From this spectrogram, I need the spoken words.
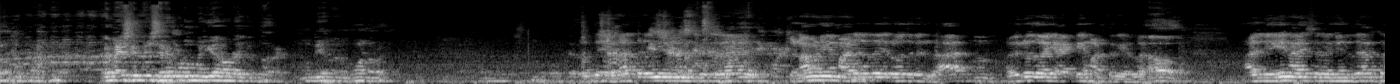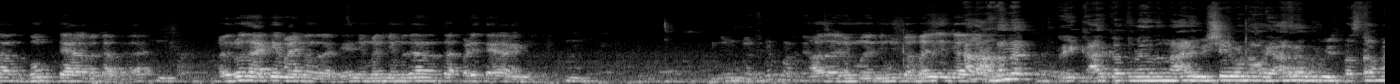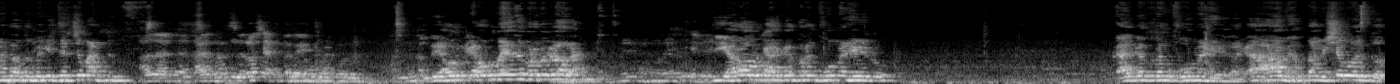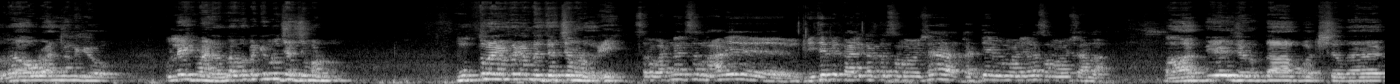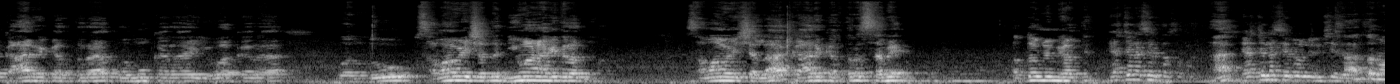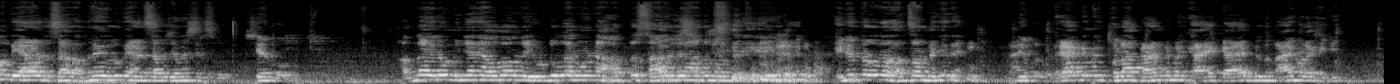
ರಮೇಶ್ ಸೆರೆ ಕೊಡೋದು ಮನೆಗೆ ನೋಡಾಗಿರ್ತಾರೆ ಮುಂದೇನು ಮತ್ತೆ ಎಲ್ಲಾ ಕಡೆ ಚುನಾವಣೆ ಮಾಡಿರದೇ ಇರೋದ್ರಿಂದ ಅವಿರೋಧವಾಗಿ ಆಯ್ಕೆ ಮಾಡ್ತಾರೆ ಎಲ್ಲ ಅಲ್ಲಿ ಏನಾಯ್ತು ಸರ್ ನಿಮ್ದೇ ಅಂತ ಗುಂಪು ತಯಾರಾಗಬೇಕಾದ್ರೆ ಅವಿರೋಧ ಆಯ್ಕೆ ಮಾಡಿ ಬಂದ್ರಾಗೆ ನಿಮ್ಮಲ್ಲಿ ನಿಮ್ಮದೇ ಅಂತ ಪಡೆ ತಯಾರಾಗಂಗಿಲ್ಲ. ಅದು ನಿಮ್ಮ ನಿಮ್ಗೆ ಬೆಂಬಲಿಗಿಂತ ಕಾರ್ಯಕರ್ತರು ಅದನ್ನ ನಾಳೆ ವಿಷಯವನ್ನು ಅವ್ರು ಯಾರಾದ್ರೂ ಪ್ರಸ್ತಾವ ಮಾಡಿದ್ರೆ ಅದ್ರ ಬಗ್ಗೆ ಚರ್ಚೆ ಮಾಡ್ತೀನಿ. ಕಾರ್ಯಕರ್ತರ ಅಂದ್ರೆ ಅವ್ರಿಗೆ ಅವ್ರ ಮನೆಯಿಂದ ಬರ್ಬೇಕಲ್ಲ ಈಗ ಯಾರೋ ಅವ್ರ ಕಾರ್ಯಕರ್ತರಂಗೆ ಫೋನ್ ಮಾಡಿ ಹೇಳಿದ್ರು. ಕಾರ್ಯಕರ್ತರಂಗೆ ಫೋನ್ ಮಾಡಿ ಹೇಳಿದಾಗ ಆ ಎಂತ ವಿಷಯಗಳು ಇದ್ದು ಅಂದ್ರೆ ಅವ್ರು ಅಲ್ಲಿ ನನಗೆ ಉಲ್ಲೇಖ ಮಾಡಿದ್ರೆ ಅದ್ರ ಬಗ್ಗೆ ಚರ್ಚೆ ಮಾಡೋದು. ಮುಕ್ತವಾಗಿರ್ತಕ್ಕಂಥ ಚರ್ಚೆ ಮಾಡಿದ್ರಿ? ಸರ್ ಒಟ್ನಾಗ ಸರ್ ನಾಳೆ ಬಿಜೆಪಿ ಕಾರ್ಯಕರ್ತರ ಸಮಾವೇಶ ಕಟ್ಟೆ ಅಭಿಮಾನಿಗಳ ಸಮಾವೇಶ ಅಲ್ಲ. ಭಾರತೀಯ ಜನತಾ ಪಕ್ಷದ ಕಾರ್ಯಕರ್ತರ ಪ್ರಮುಖರ ಯುವಕರ ಒಂದು ಸಮಾವೇಶದ ನಿರ್ವಹಣೆ ಆಗಿದ್ರದ್ದು ಸಮಾವೇಶ ಅಲ್ಲ ಕಾರ್ಯಕರ್ತರ ಸಭೆ. ಮತ್ತೊಮ್ಮೆ ನಿಮ್ಗೆ ಹೇಳ್ತೀನಿ. ಎಷ್ಟು ಜನ ಸೇರ್ತಾರೆ ಸರ್? ಎಷ್ಟು ಜನ ಸೇರೋ ನಿರೀಕ್ಷೆ ಇದೆ ಒಂದು ಎರಡು ಸಾವಿರ ಹದಿನೈದರಿಂದ ಎರಡು ಸಾವಿರ ಜನ ಸೇರಿಸ್ಬೋದು ಸೇರ್ಬೋದು. ಹದಿನೈದು ಮುಂಜಾನೆ ಯಾವುದೋ ಒಂದು ಯೂಟ್ಯೂಬ್ ನೋಡಿ ಹತ್ತು ಸಾವಿರ ಜನ ಅದು ಬರ್ತೀರಿ ಇಲ್ಲಿ ತರೋದು ಹತ್ತು ಸಾವಿರ ಮಂದಿನೇ. ನೀವು ಬ್ರಾಂಡ್ ನಿಮಗೆ ಬ್ರ್ಯಾಂಡ್ ಮೇಲೆ ಕಾಯ ಕಾಯ ಬಿದ್ದು ನಾಯಿ ಮಾಡಿ ಹೇಳಿ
